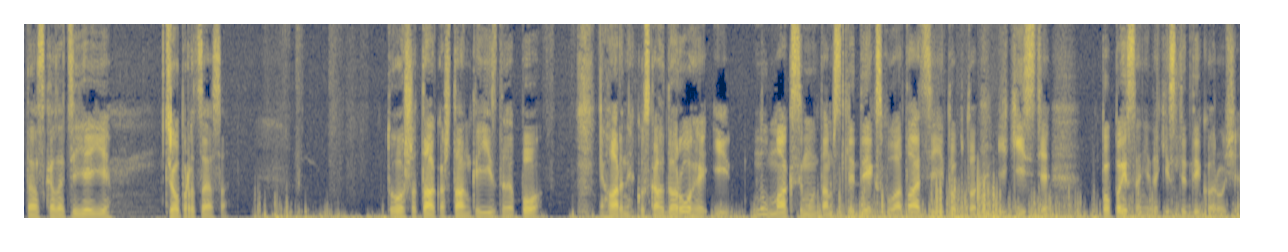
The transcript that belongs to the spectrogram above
так сказати, цієї, цього процесу. Того, що також танки їздили по гарних кусках дороги і ну, максимум там сліди експлуатації, тобто якісь пописані такі сліди, коротше,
